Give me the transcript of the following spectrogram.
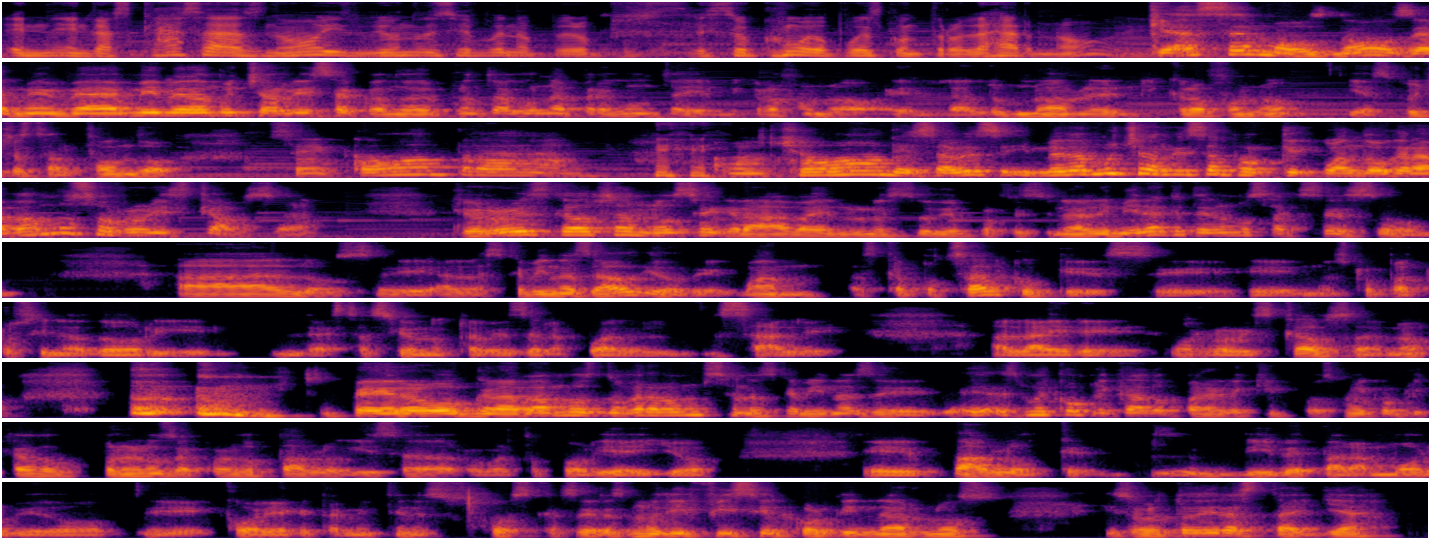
en, las casas, ¿no? Y uno dice, bueno, pero pues eso cómo lo puedes controlar, ¿no? ¿Qué hacemos, no? O sea, a mí, me da mucha risa cuando de pronto hago una pregunta y el micrófono, el alumno abre el micrófono y escucha hasta el fondo, se compran colchones, ¿sabes? Y me da mucha risa porque cuando grabamos Horroris Causa, que Horroris Causa no se graba en un estudio profesional y mira que tenemos acceso a, los, eh, a las cabinas de audio de Guam Azcapotzalco, que es eh, eh, nuestro patrocinador y la estación a través de la cual sale al aire Horroris Causa, ¿no? Pero grabamos, no grabamos en las cabinas de... Es muy complicado para el equipo, es muy complicado ponernos de acuerdo Pablo Guisa, Roberto Coria y yo. Pablo, que vive para Mórbido, Coria, que también tiene sus cosas que hacer. Es muy difícil coordinarnos y sobre todo ir hasta allá,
